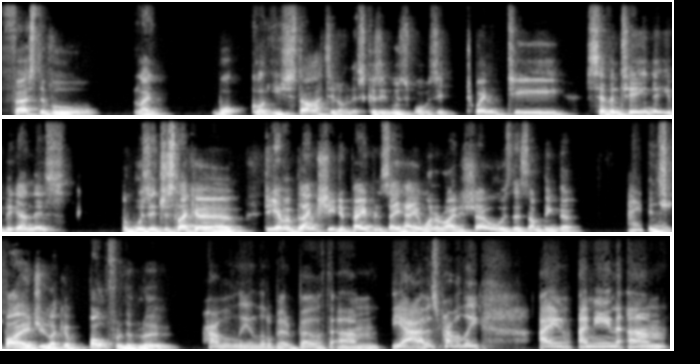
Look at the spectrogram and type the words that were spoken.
first of all, like what got you started on this? Because it was what was it 2017 that you began this? And was it just like a do you have a blank sheet of paper and say, Hey, I want to write a show, or was there something that I inspired you like a bolt from the blue? Probably a little bit of both. Um, yeah, it was probably I I mean, um,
